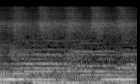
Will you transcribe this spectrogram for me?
tonight, tonight.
